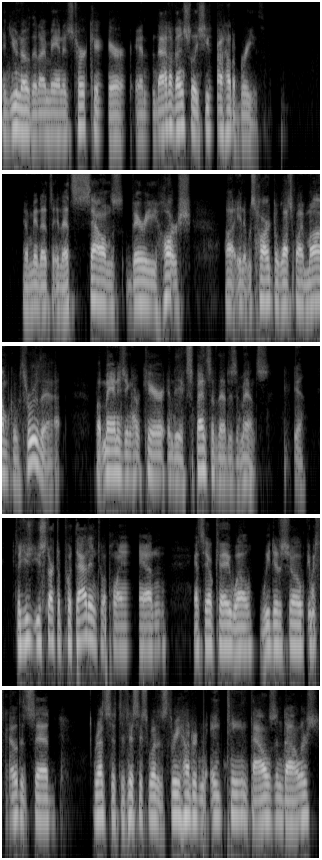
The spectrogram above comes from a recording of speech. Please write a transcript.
and you know that I managed her care, and that eventually she found how to breathe. I mean, that's and that sounds very harsh, uh, and it was hard to watch my mom go through that. But managing her care and the expense of that is immense. Yeah. So you you start to put that into a plan and say, okay, well, we did a show a week ago that said, read statistics, what is three hundred and eighteen thousand dollars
